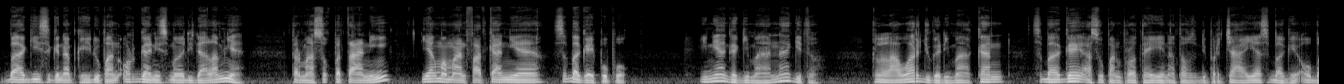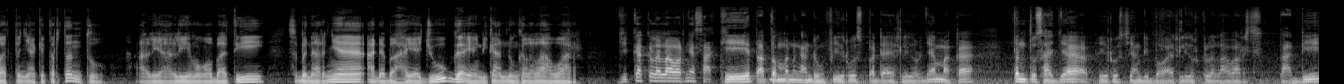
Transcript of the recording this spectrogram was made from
bagi segenap kehidupan organisme di dalamnya, termasuk petani yang memanfaatkannya sebagai pupuk. Ini agak gimana gitu? Kelelawar juga dimakan sebagai asupan protein atau dipercaya sebagai obat penyakit tertentu. Alih-alih mengobati, sebenarnya ada bahaya juga yang dikandung kelelawar. Jika kelelawarnya sakit atau mengandung virus pada air liurnya, maka tentu saja virus yang dibawa air liur kelelawar tadi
